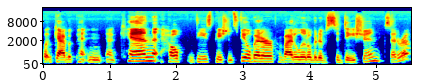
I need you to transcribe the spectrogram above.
but gabapentin uh, can help these patients feel better, provide a little bit of sedation, etc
